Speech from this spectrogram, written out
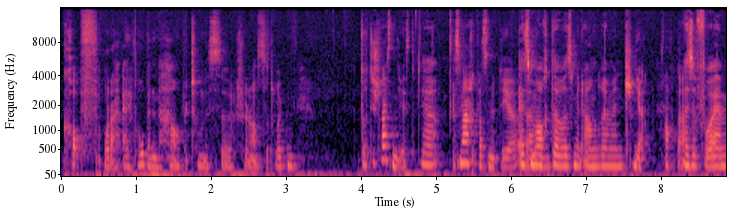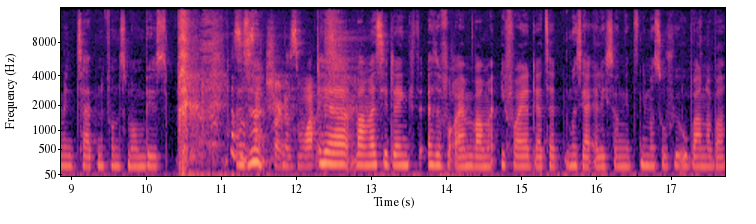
Kopf oder erhobenem Haupt, um es so schön auszudrücken, durch die Straßen gehst. Ja, Es macht was mit dir. es Ähm, macht da was mit anderen Menschen. Ja, auch das. Also vor allem in Zeiten von Zombies. das also- ist ein schönes Wort. Ja, wenn man sich denkt, also vor allem, wenn man, ich fahre ja derzeit, muss ich ja ehrlich sagen, jetzt nicht mehr so viel U-Bahn, aber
